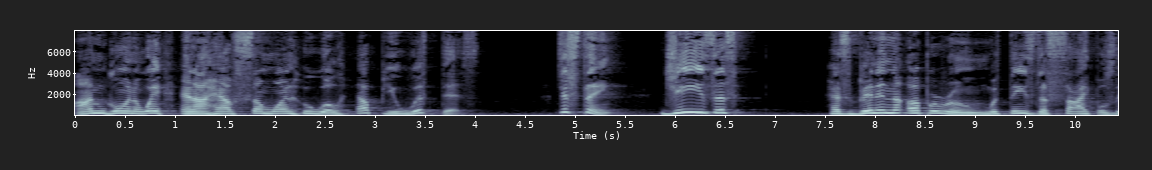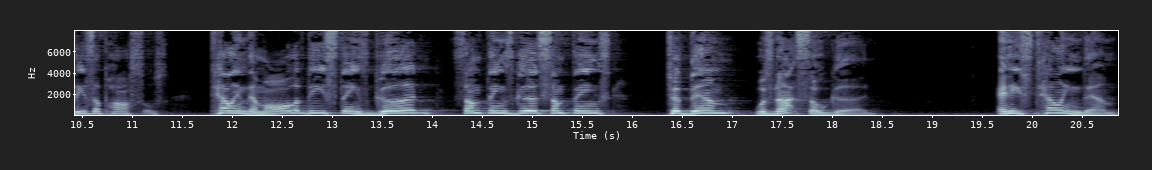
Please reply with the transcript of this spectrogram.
I'm going away, and I have someone who will help you with this. Just think Jesus has been in the upper room with these disciples, these apostles, telling them all of these things good, some things good, some things to them was not so good. And he's telling them,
